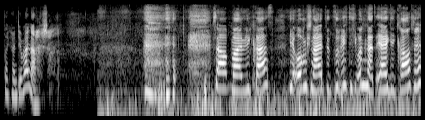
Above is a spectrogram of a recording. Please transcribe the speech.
da könnt ihr mal nachschauen. Schaut mal, wie krass. Hier oben schneit es jetzt so richtig unten, als er gekraufelt.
